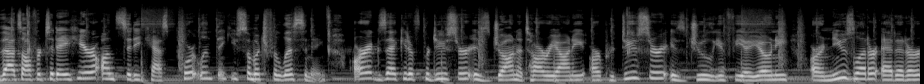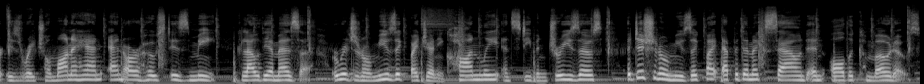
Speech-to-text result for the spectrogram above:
That's all for today here on CityCast Portland. Thank you so much for listening. Our executive producer is John Notarianni. Our producer is Julia Fiaioni. Our newsletter editor is Rachel Monahan. And our host is me, Claudia Meza. Original music by Jenny Conley and Stephen Drizos. Additional music by Epidemic Sound and All the Kimonos.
